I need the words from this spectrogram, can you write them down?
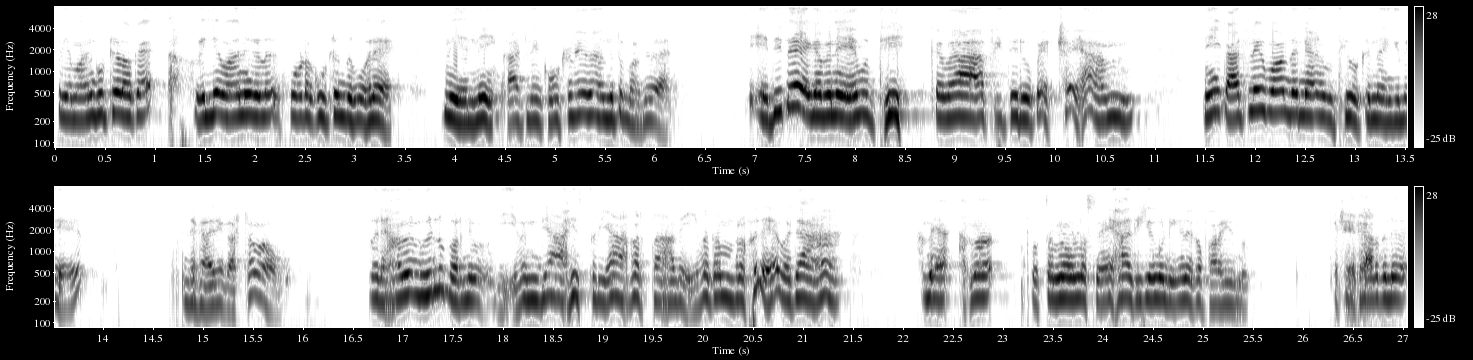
ചെറിയ മാൻകുട്ടികളൊക്കെ വലിയ മാനുകൾ കൂടെ കൂട്ടുന്നത് പോലെ നീ എന്നെ കാട്ടിലേക്ക് കൂട്ടണേന്ന് എന്നിട്ടും പറഞ്ഞതാണ് എതിതേകവനെ ബുദ്ധി കഥാ പിതൃപേക്ഷയാം. നീ കാട്ടിലേക്ക് പോകാൻ തന്നെയാണ് ബുദ്ധി വെക്കുന്നതെങ്കിൽ എന്റെ കാര്യം കഷ്ടമാവും. അപ്പോൾ രാമൻ വീണ്ടും പറഞ്ഞു ജീവന്ത്യാഹി സ്ത്രീയാ ഭർത്ത ദൈവതം പ്രഭുരേവജ അമ്മ അമ്മ പുത്രനോടുള്ള സ്നേഹാധിക്യം കൊണ്ട് ഇങ്ങനെയൊക്കെ പറയുന്നു. പക്ഷേ യഥാർത്ഥത്തിൽ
